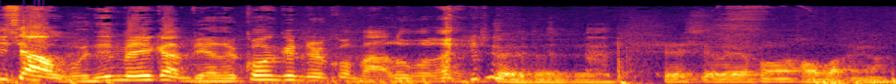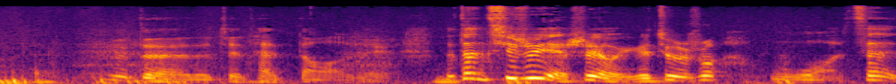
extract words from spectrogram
一下午您没干别的，光跟这儿过马路了。对对对，学习雷锋好榜样。对对，这太逗了，这个。但其实也是有一个，就是说我在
